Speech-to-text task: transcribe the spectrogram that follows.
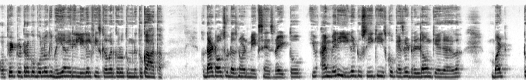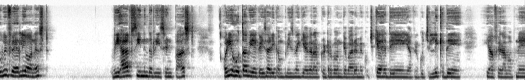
और फिर ट्विटर को बोलो कि भैया मेरी लीगल फ़ीस कवर करो, तुमने तो कहा था। तो that also does not make sense right तो I am very eager to see कि इसको कैसे ड्रिल डाउन किया जाएगा। But to be fairly honest we have seen in the recent past और ये होता भी है कई सारी कंपनीज़ में कि अगर आप ट्विटर पर उनके बारे में कुछ कह दें या फिर कुछ लिख दें या फिर आप अपने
